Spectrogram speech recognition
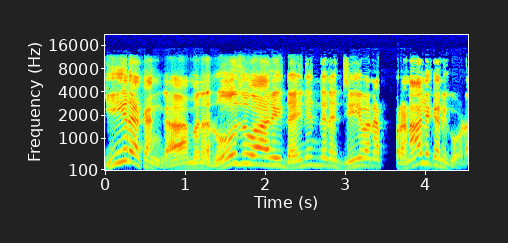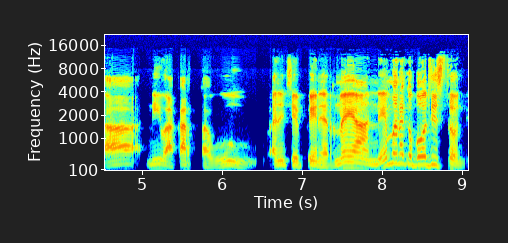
ఈ రకంగా మన రోజువారీ దైనందిన జీవన ప్రణాళికని కూడా నీవు అకర్తవు అని చెప్పే నిర్ణయాన్నే మనకు బోధిస్తోంది.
